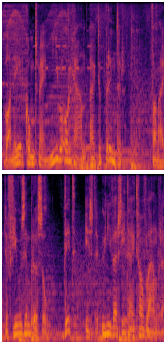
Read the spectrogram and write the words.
Wanneer komt mijn nieuwe orgaan uit de printer? Vanuit de Fuse in Brussel. Dit is de Universiteit van Vlaanderen.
